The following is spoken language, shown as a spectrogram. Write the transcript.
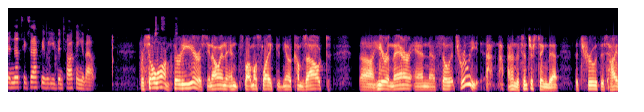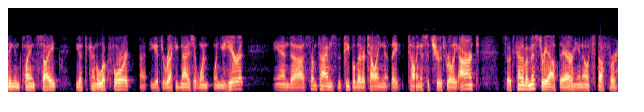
And that's exactly what you've been talking about for so long, 30 years, you know, and, and it's almost like, you know, it comes out, uh, here and there. And, uh, so it's really, I don't know, it's interesting that the truth is hiding in plain sight. You have to kind of look for it. Uh, you have to recognize it when, when you hear it. And, uh, sometimes the people that are telling, they, telling us the truth really aren't. So it's kind of a mystery out there. You know, it's stuff for,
